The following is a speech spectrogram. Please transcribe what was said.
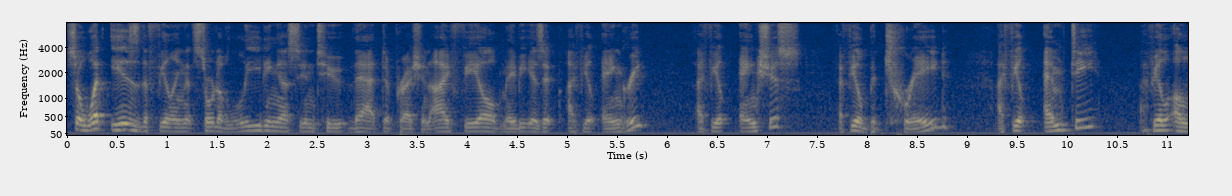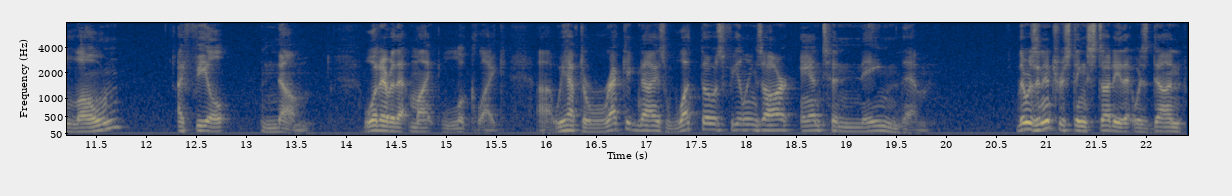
So, what is the feeling that's sort of leading us into that depression? I feel maybe is it I feel angry, I feel anxious, I feel betrayed. I feel empty. I feel alone. I feel numb. Whatever that might look like. Uh, we have to recognize what those feelings are and to name them. There was an interesting study that was done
